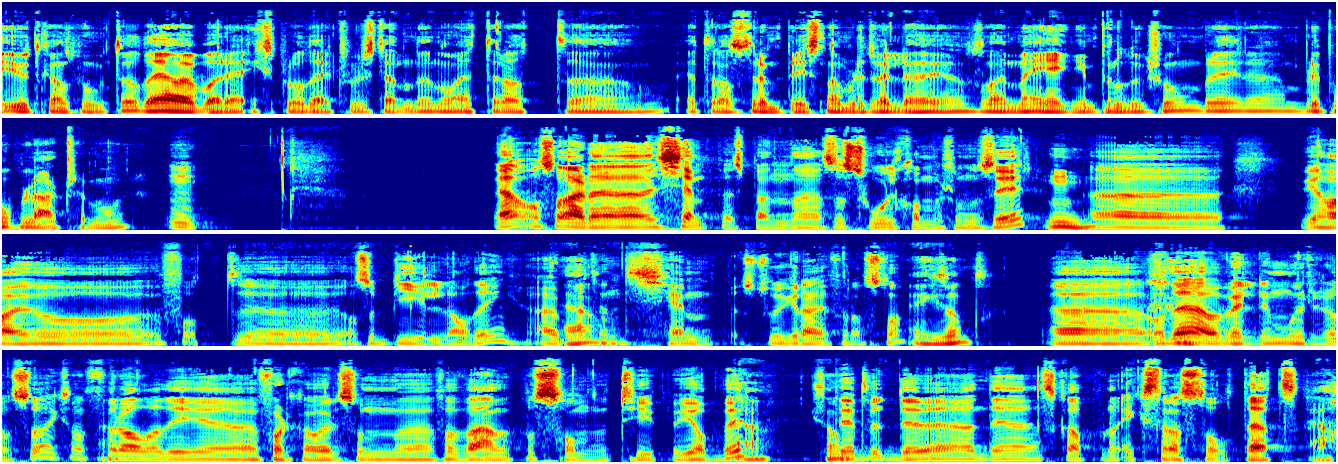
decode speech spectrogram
i utgangspunktet. Og det har jo bare eksplodert fullstendig nå etter at, eh, etter at strømprisene har blitt veldig høye. Så det med egenproduksjon blir, eh, blir populært fremover. Mm. Ja, og så er det kjempespennende. Så sol kommer, som du sier. Mm. Eh, vi har jo fått eh, Altså billading er jo blitt Ja. en kjempestor greie for oss nå. Ikke sant? Eh, og det er jo veldig moro også, for alle de eh, folka våre som eh, får være med på sånne typer jobber. Ja, det, det, det skaper noe ekstra stolthet. Ja.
